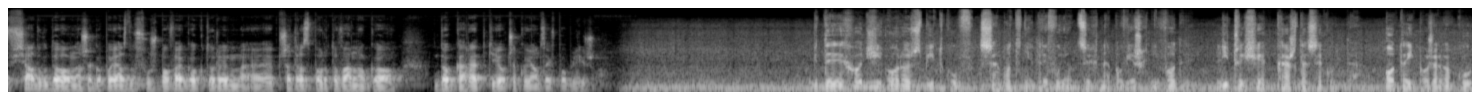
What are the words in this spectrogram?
wsiadł do naszego pojazdu służbowego, którym przetransportowano go do karetki oczekującej w pobliżu. Gdy chodzi o rozbitków samotnie dryfujących na powierzchni wody, liczy się każda sekunda. O tej porze roku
